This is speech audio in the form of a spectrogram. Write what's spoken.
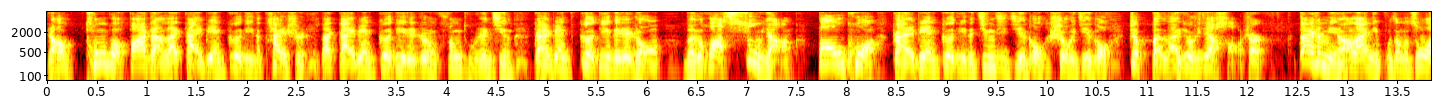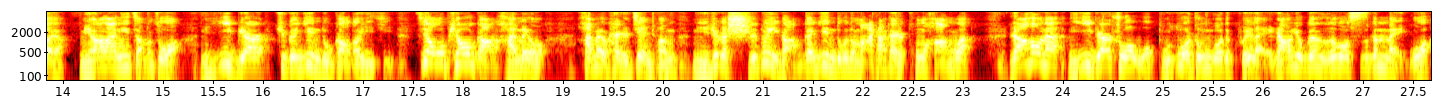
然后通过发展来改变各地的态势，来改变各地的这种风土人情，改变各地的这种文化素养，包括改变各地的经济结构、社会结构，这本来就是件好事儿。但是闵昂莱你不这么做呀？闵昂莱你怎么做？你一边去跟印度搞到一起，胶漂港还没有还没有开始建成，你这个石对港跟印度就马上开始通航了。然后呢，你一边说我不做中国的傀儡，然后又跟俄罗斯、跟美国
